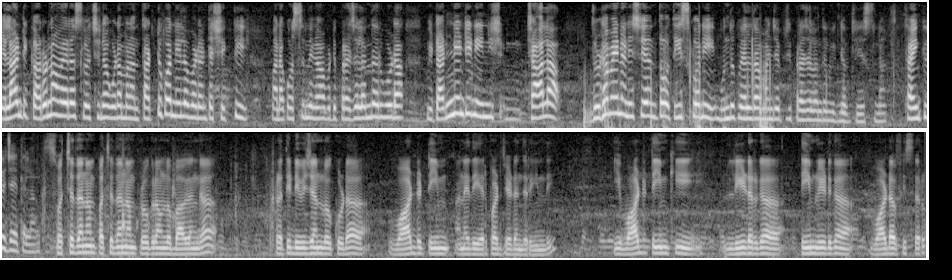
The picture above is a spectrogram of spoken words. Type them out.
ఎలాంటి కరోనా వైరస్లు వచ్చినా కూడా మనం తట్టుకొని నిలబడంటే శక్తి మనకు వస్తుంది కాబట్టి ప్రజలందరూ కూడా వీటన్నింటినీ చాలా దృఢమైన నిశ్చయంతో తీసుకొని ముందుకు వెళ్దామని చెప్పి ప్రజలందరూ విజ్ఞప్తి చేస్తున్నాను థ్యాంక్ యూ జై స్వచ్ఛధనం స్వచ్ఛదనం పచ్చదనం ప్రోగ్రాంలో భాగంగా ప్రతి డివిజన్లో కూడా వార్డ్ టీం అనేది ఏర్పాటు చేయడం జరిగింది. ఈ వార్డ్ టీంకి లీడర్గా టీం లీడ్గా వార్డ్ ఆఫీసర్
